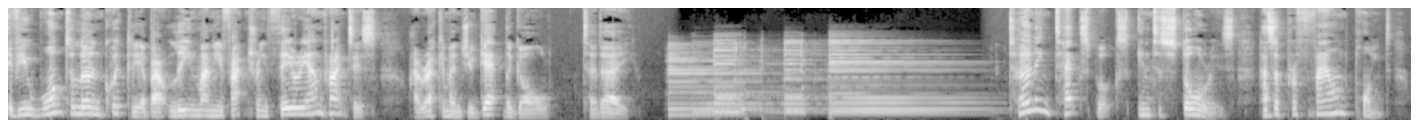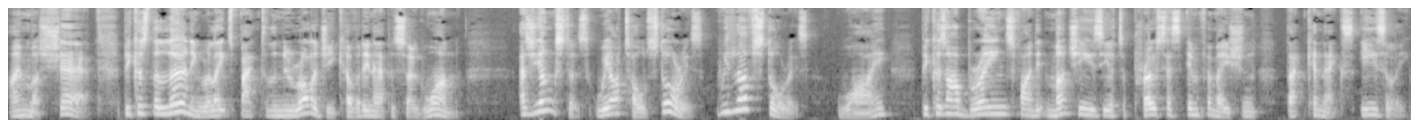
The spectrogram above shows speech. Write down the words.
If you want to learn quickly about lean manufacturing theory and practice, I recommend you get the goal today. Turning textbooks into stories has a profound point I must share because the learning relates back to the neurology covered in episode 1. As youngsters, we are told stories. We love stories. Why? Because our brains find it much easier to process information that connects easily.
